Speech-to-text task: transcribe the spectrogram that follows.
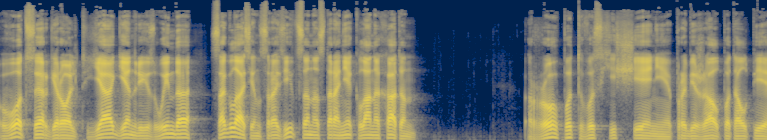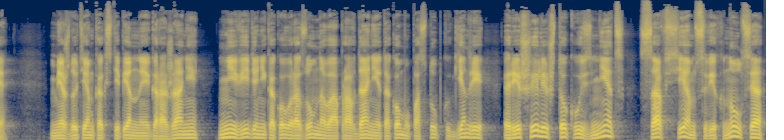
«Вот, сэр Герольд, я, Генри из Уинда, согласен сразиться на стороне клана Хаттон». Ропот восхищения пробежал по толпе, между тем, как степенные горожане – не видя никакого разумного оправдания такому поступку Генри, решили, что кузнец совсем свихнулся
